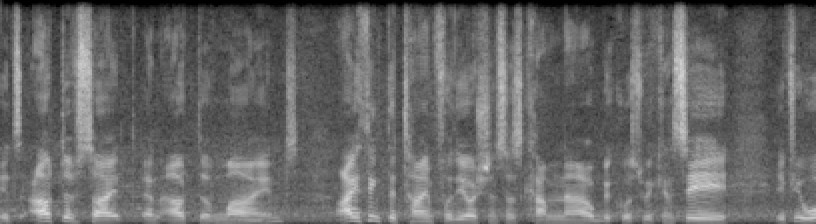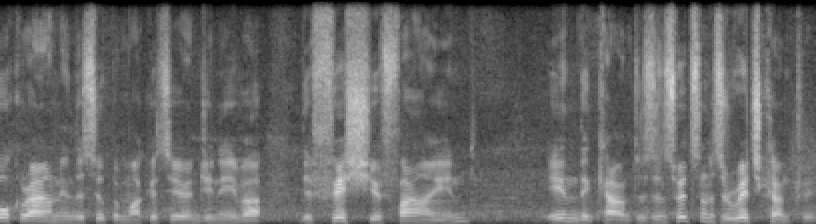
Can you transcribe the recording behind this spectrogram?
It's out of sight and out of mind. I think the time for the oceans has come now because we can see, if you walk around in the supermarkets here in Geneva, the fish you find in the counters, and Switzerland is a rich country,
